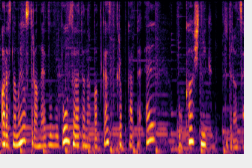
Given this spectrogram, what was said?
oraz na moją stronę www.zalatanapodcast.pl ukośnik w drodze.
